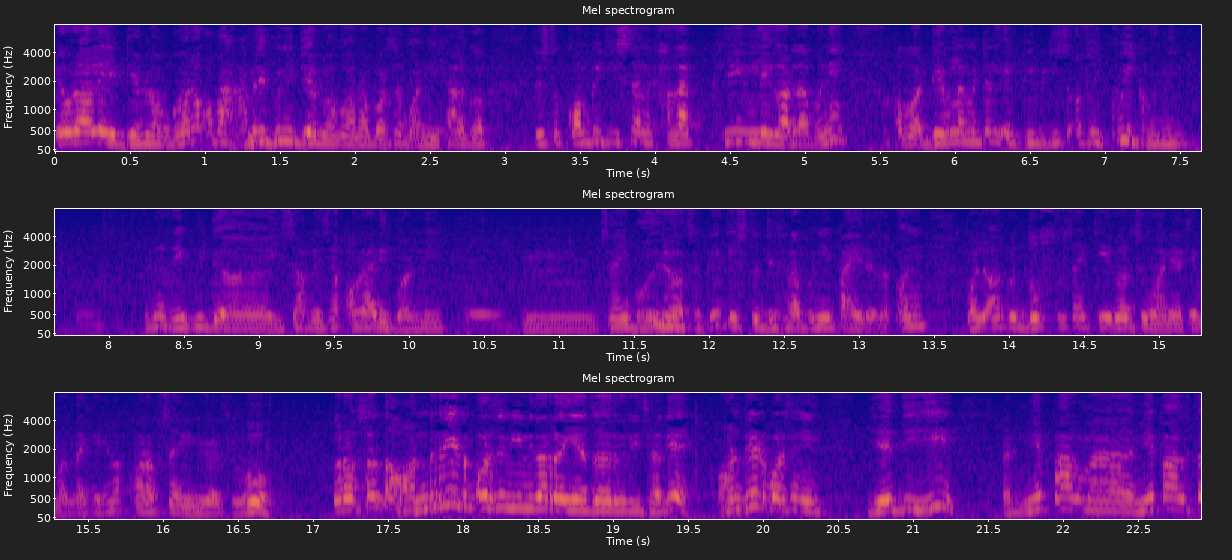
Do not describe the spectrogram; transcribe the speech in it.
एउटाले डेभलप गर अब हामीले पनि डेभलप गर्नुपर्छ भन्ने खालको त्यस्तो कम्पिटिसन खालको फिलिङले गर्दा पनि अब डेभलपमेन्टल एक्टिभिटिज अझै क्विक हुने। होइन रेपिड हिसाबले चाहिँ अगाडि बढ्ने चाहिँ भइरहेछ कि? त्यस्तो देख्न पनि पाइरहेछ। अनि मैले अर्को दोस्रो चाहिँ के गर्छु भने चाहिँ भन्दाखेरिमा करप्सन इन गर्छु हो। करप्सन त हन्ड्रेड पर्सेन्ट इन गरेर यहाँ जरुरी छ के? Hundred percent in. यदि नेपालमा नेपाल त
